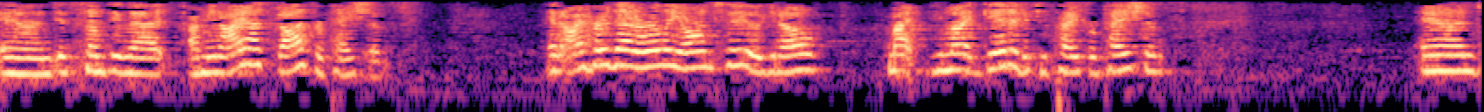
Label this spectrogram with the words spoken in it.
And it's something that, I mean, I ask God for patience. And I heard that early on too, you know, might, you might get it if you pray for patience. And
